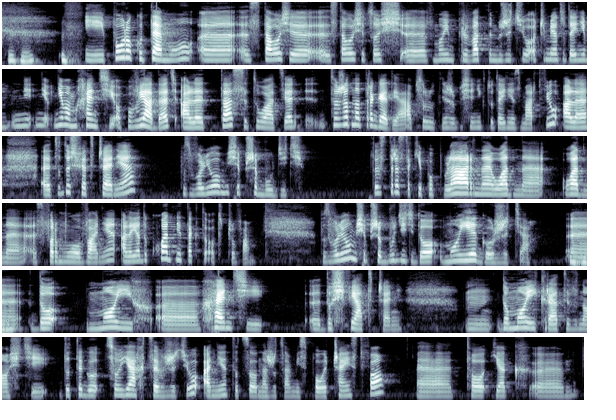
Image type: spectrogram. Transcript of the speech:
Mhm. I pół roku temu e, stało się, stało się coś e, w moim prywatnym życiu, o czym ja tutaj nie, nie, nie mam chęci opowiadać, ale ta sytuacja e, to żadna tragedia, absolutnie, żeby się nikt tutaj nie zmartwił, ale to doświadczenie pozwoliło mi się przebudzić. To jest teraz takie popularne, ładne, ładne sformułowanie, ale ja dokładnie tak to odczuwam. Pozwoliło mi się przebudzić do mojego życia, mhm. E, do moich e, chęci, e, doświadczeń, mm, do mojej kreatywności, do tego, co ja chcę w życiu, a nie to, co narzuca mi społeczeństwo, to jak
